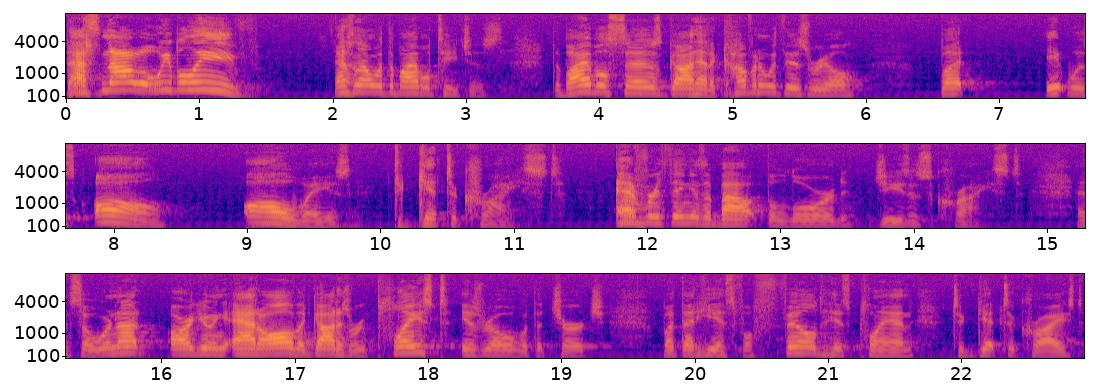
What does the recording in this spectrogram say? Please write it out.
That's not what we believe. That's not what the Bible teaches. The Bible says God had a covenant with Israel, but it was all, always to get to Christ. Everything is about the Lord Jesus Christ. And so we're not arguing at all that God has replaced Israel with the church, but that he has fulfilled his plan to get to Christ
